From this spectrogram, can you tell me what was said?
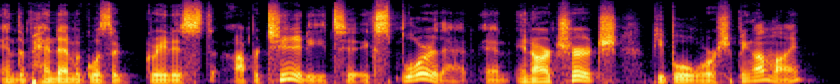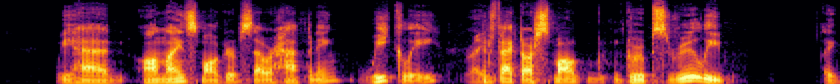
And the pandemic was the greatest opportunity to explore that. And in our church, people were worshiping online. We had online small groups that were happening weekly. Right. In fact, our small groups really like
